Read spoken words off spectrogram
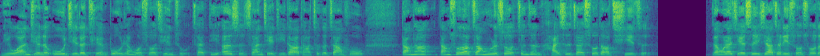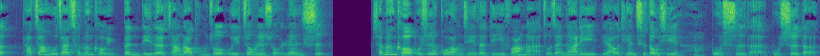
你完全的误解了全部，让我说清楚。在第二十三节提到她这个丈夫，当他当说到丈夫的时候，真正还是在说到妻子。让我来解释一下这里所说的：她丈夫在城门口与本地的长老同坐，为众人所认识。城门口不是逛街的地方了，坐在那里聊天吃东西啊？不是的，不是的。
